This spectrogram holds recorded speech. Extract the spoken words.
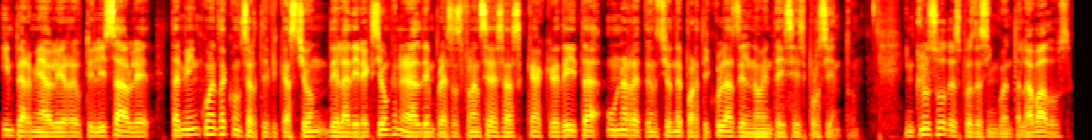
impermeable y reutilizable, también cuenta con certificación de la Dirección General de Empresas Francesas que acredita una retención de partículas del 96%, incluso después de 50 lavados.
